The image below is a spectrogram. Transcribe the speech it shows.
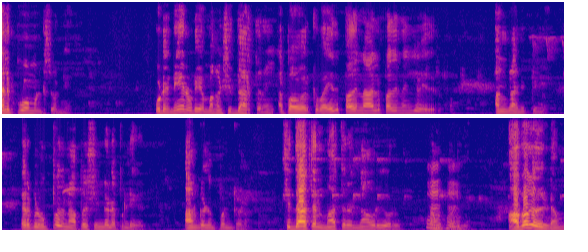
அனுப்புவோம்னு சொன்னேன். உடனே என்னுடைய மகன் சித்தார்த்தனை அப்போ அவருக்கு வயது பதினாலு பதினஞ்சு வயது இருக்கும். அங்கே அனுப்பினேன். இவர்கள் முப்பது நாற்பது சிங்கள பிள்ளைகள் ஆண்களும் பெண்களும். சித்தார்த்தன் மாத்திரம்தான் ஒரே ஒரு அவர்களிடம்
